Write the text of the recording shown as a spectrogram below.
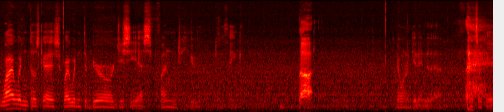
Why wouldn't those guys, why wouldn't the Bureau or GCS fund you, do you think? Uh, you don't want to get into that. That's okay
